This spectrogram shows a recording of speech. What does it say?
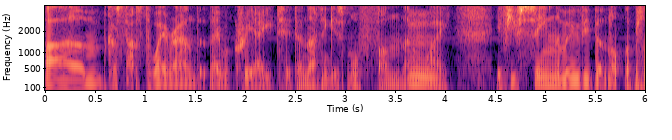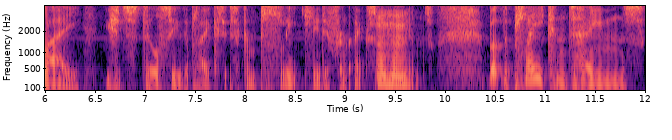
Um, because that's the way around that they were created, and I think it's more fun that Mm. way. If you've seen the movie but not the play, you should still see the play because it's a completely different Mm-hmm. experience. But the play contains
